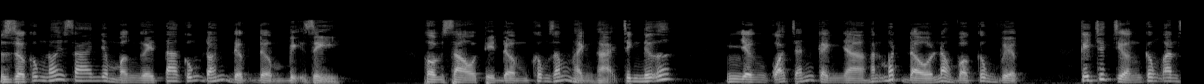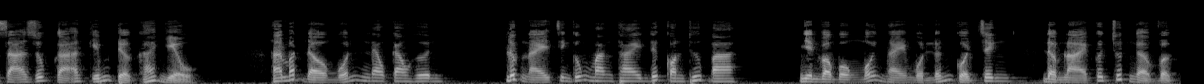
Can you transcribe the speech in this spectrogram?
Dù không nói ra nhưng mà người ta cũng đoán được đờm bị gì. Hôm sau thì đờm không dám hành hạ Trinh nữa. Nhưng quá chán cảnh nhà hắn bắt đầu lao vào công việc. Cái chức trưởng công an xã giúp gã kiếm được khá nhiều. Hắn bắt đầu muốn leo cao hơn. Lúc này Trinh cũng mang thai đứa con thứ ba. Nhìn vào bụng mỗi ngày một lớn của Trinh, đầm lại có chút ngờ vực.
